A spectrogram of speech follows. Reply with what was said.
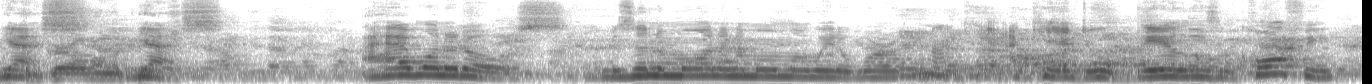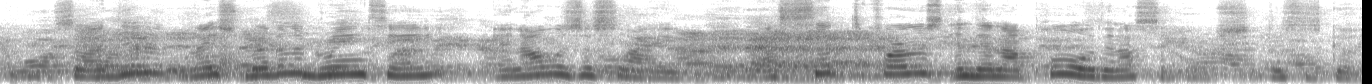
Yes. girl on the picture. yes. I had one of those. It was in the morning. I'm on my way to work. And I can't, I can't do Baileys and coffee. So I did a nice regular green tea, and I was just like, I sipped first, and then I pulled, and I said, oh shit, this is good.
